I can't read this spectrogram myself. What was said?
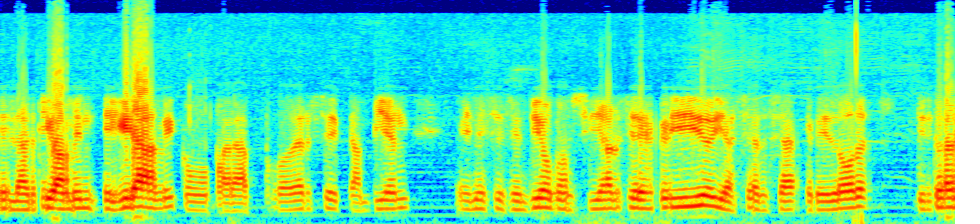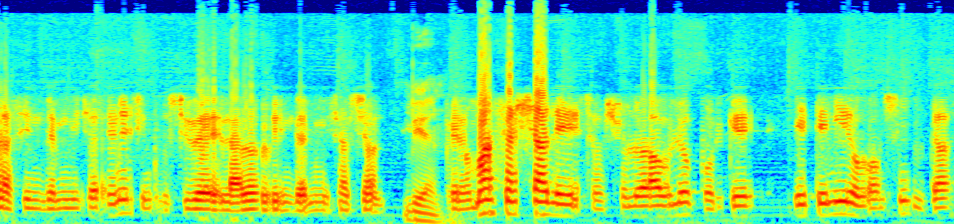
relativamente grave como para poderse también en ese sentido considerarse despedido y hacerse acreedor de todas las indemnizaciones, inclusive de la doble indemnización. Bien. Pero más allá de eso, yo lo hablo porque he tenido consultas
